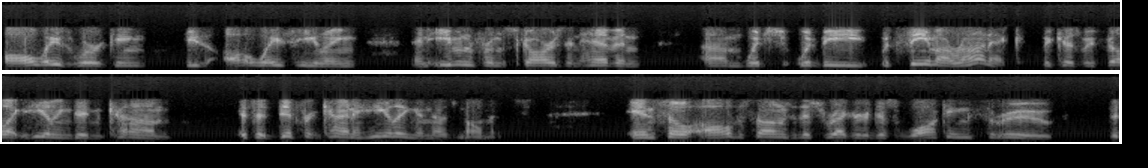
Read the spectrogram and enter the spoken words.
always working He's always healing, and even from scars in heaven, um, which would be would seem ironic because we feel like healing didn't come. It's a different kind of healing in those moments, and so all the songs of this record are just walking through the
